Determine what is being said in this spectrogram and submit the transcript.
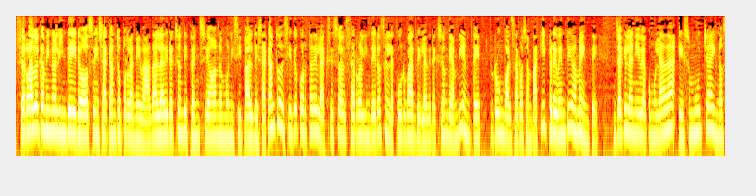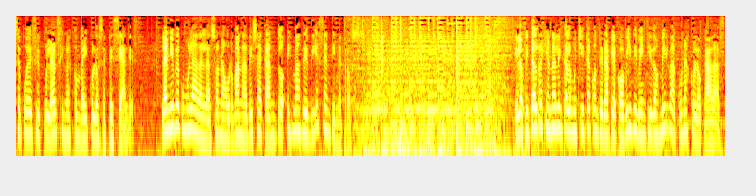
Cerrado el camino Linderos en Yacanto por la Nevada, la Dirección de Inspección Municipal de Yacanto decidió cortar el acceso al Cerro Linderos en la curva de la Dirección de Ambiente rumbo al Cerro Champaquí preventivamente, ya que la nieve acumulada es mucha y no se puede circular si no es con vehículos especiales. La nieve acumulada en la zona urbana de Yacanto es más de 10 centímetros. El Hospital Regional en Calamuchita con terapia COVID y 22.000 vacunas colocadas.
